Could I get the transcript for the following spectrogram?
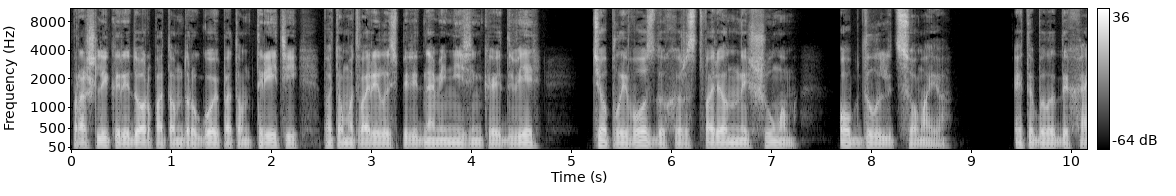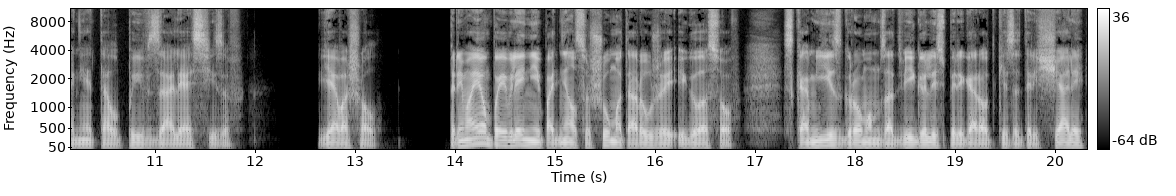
прошли коридор, потом другой, потом третий, потом отворилась перед нами низенькая дверь. Теплый воздух, растворенный шумом, обдал лицо мое. Это было дыхание толпы в зале Асизов. Я вошел. При моем появлении поднялся шум от оружия и голосов. Скамьи с громом задвигались, перегородки затрещали,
